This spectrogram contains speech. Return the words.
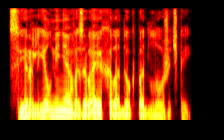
сверлил меня, вызывая холодок под ложечкой.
